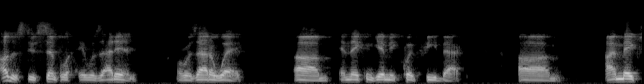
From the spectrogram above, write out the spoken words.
I'll just do simple, it was that in or was that away? Um, and they can give me quick feedback. Um, I make,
